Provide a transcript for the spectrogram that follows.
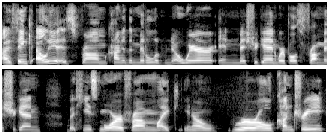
I think Elliot is from kind of the middle of nowhere in Michigan. We're both from Michigan, but he's more from like, you know, rural country.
